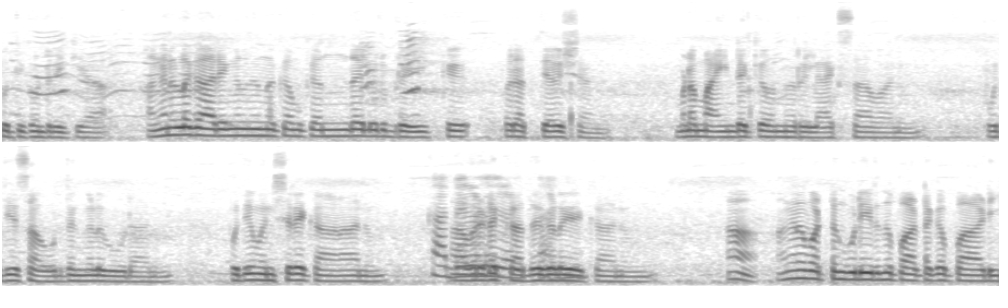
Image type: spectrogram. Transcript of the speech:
കുത്തിക്കൊണ്ടിരിക്കുക അങ്ങനെയുള്ള കാര്യങ്ങളിൽ നിന്നൊക്കെ നമുക്ക് എന്തായാലും ഒരു ബ്രേക്ക് ഒരു അത്യാവശ്യമാണ്. നമ്മുടെ മൈൻഡൊക്കെ ഒന്ന് റിലാക്സ് ആവാനും പുതിയ സൗഹൃദങ്ങൾ കൂടാനും പുതിയ മനുഷ്യരെ കാണാനും അവരുടെ കഥകൾ കേൾക്കാനും. ആ അങ്ങനെ വട്ടം കൂടി ഇരുന്ന് പാട്ടൊക്കെ പാടി.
